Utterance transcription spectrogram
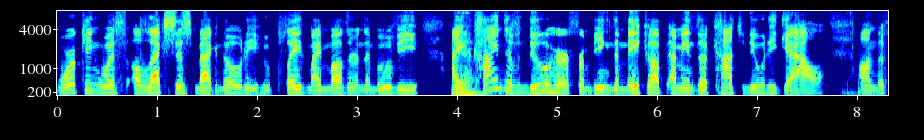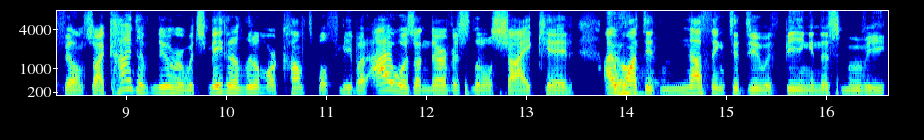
working with alexis magnotti who played my mother in the movie i kind of knew her from being the makeup i mean the continuity gal on the film. So i kind of knew her which made it a little more comfortable for me but i was a nervous little shy kid. I wanted nothing to do with being in this movie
